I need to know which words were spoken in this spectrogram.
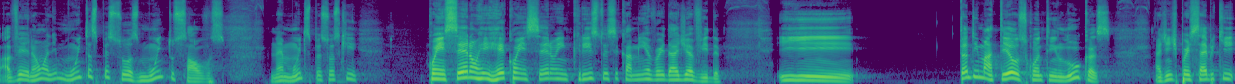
haverão ali muitas pessoas, muitos salvos, né? Muitas pessoas que conheceram e reconheceram em Cristo esse caminho, a verdade e a vida. E tanto em Mateus quanto em Lucas, a gente percebe que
